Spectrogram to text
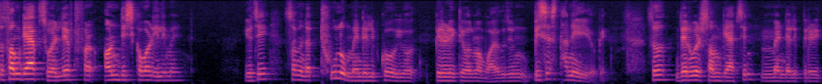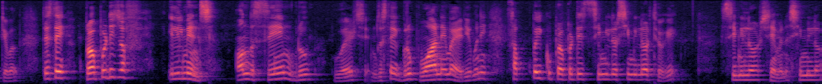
So some gaps were left for undiscovered element यो चाहिँ सबैभन्दा ठुलो मेन्डेलिपको यो पिरियडिक टेबलमा भएको जुन विशेषता नै हो कि। So there were some gaps in Mendeleev periodic table त्यस्तै properties of elements on the same group weight same जस्तै ग्रुप वान एमा हेऱ्यो भने सबैको प्रपर्टिज सिमिलर सिमिलर थियो कि? सिमिलर सेम होइन? Similar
